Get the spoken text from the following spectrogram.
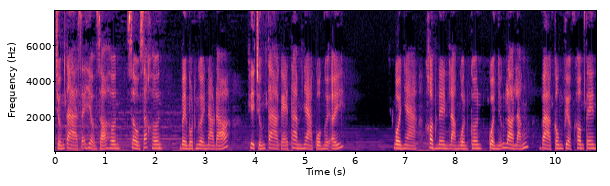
Chúng ta sẽ hiểu rõ hơn, sâu sắc hơn về một người nào đó khi chúng ta ghé thăm nhà của người ấy. Ngôi nhà không nên là nguồn cơn của những lo lắng và công việc không tên.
